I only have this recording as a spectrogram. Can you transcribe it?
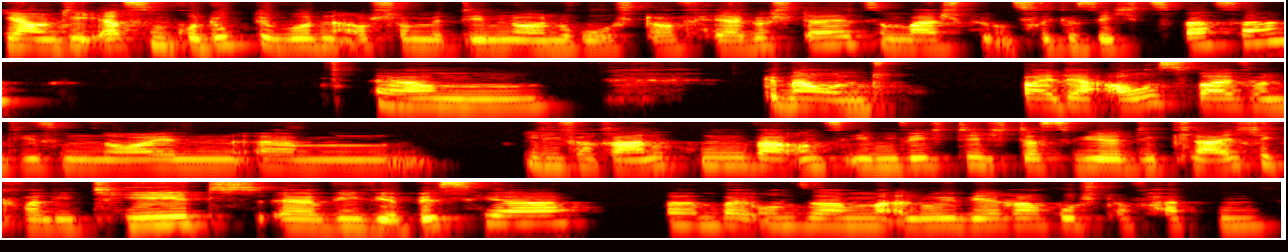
ja, und die ersten Produkte wurden auch schon mit dem neuen Rohstoff hergestellt, zum Beispiel unsere Gesichtswasser. Ähm, genau, und bei der Auswahl von diesem neuen ähm, Lieferanten war uns eben wichtig, dass wir die gleiche Qualität, äh, wie wir bisher äh, bei unserem Aloe Vera Rohstoff hatten,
